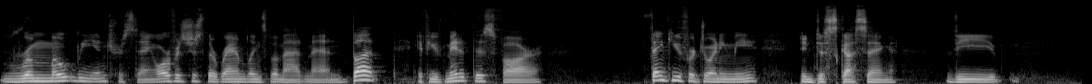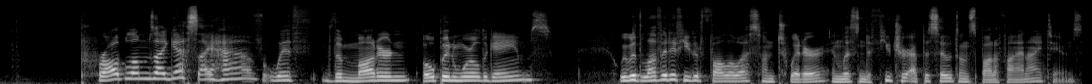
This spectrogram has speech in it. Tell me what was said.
remotely interesting or if it's just the ramblings of a madman. But if you've made it this far, thank you for joining me in discussing the problems I guess I have with the modern open world games. We would love it if you could follow us on Twitter and listen to future episodes on Spotify and iTunes.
